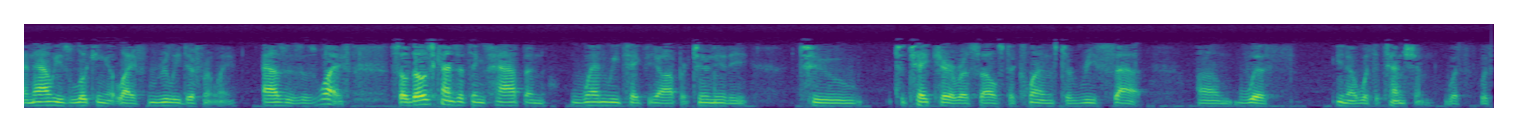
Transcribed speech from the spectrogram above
And now he's looking at life really differently, as is his wife. So those kinds of things happen when we take the opportunity to to take care of ourselves, to cleanse, to reset um, with you know with attention, with with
